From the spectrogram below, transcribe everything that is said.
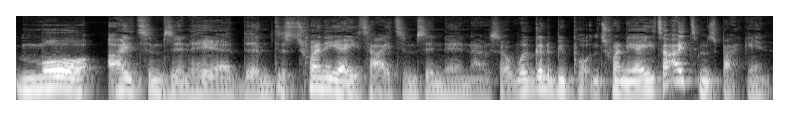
more items in here than there's 28 items in there now. So we're going to be putting 28 items back in.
